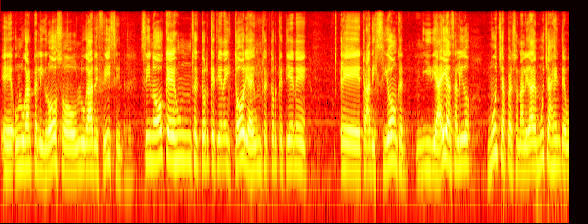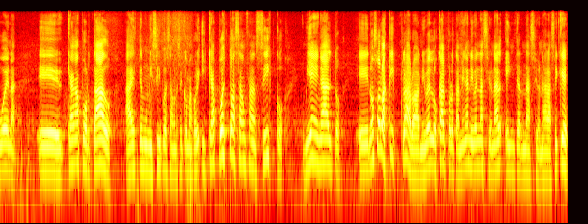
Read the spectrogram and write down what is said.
eh, un lugar peligroso o un lugar difícil, sino que es un sector que tiene historia, es un sector que tiene eh, tradición, que, y de ahí han salido muchas personalidades, mucha gente buena eh, que han aportado a este municipio de San Francisco de Macorís y que ha puesto a San Francisco bien alto, eh, no solo aquí, claro, a nivel local, pero también a nivel nacional e internacional. Así que,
